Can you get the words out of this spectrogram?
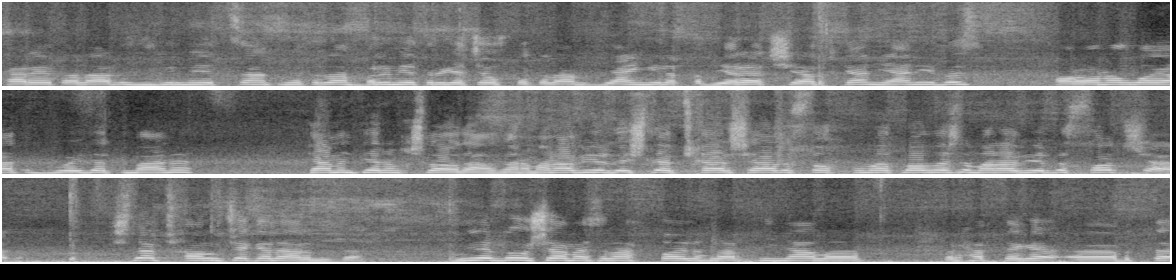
karetalarni 27 santimetrdan 1 metrgacha ustakalarimiz yangilik qilib yaratishayotgan ekan ya'ni biz farg'ona viloyati bo'yda tumani kaminterin qishlog'idamiz mana mana bu yerda ishlab chiqarishadi. Ustoz hurmatli obunachilar mana bu yerda sotishadi. Ishlab chiqaruvchi akalarimizdan. Bu yerda o'sha masalan xitoyliklar qiynalib bir haftaga e, bitta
